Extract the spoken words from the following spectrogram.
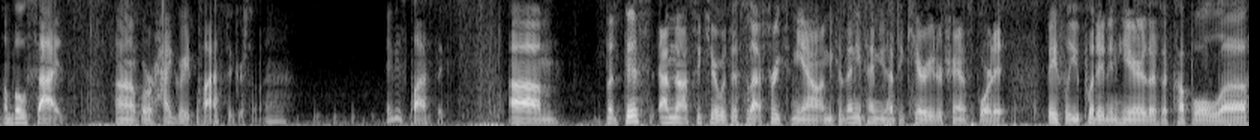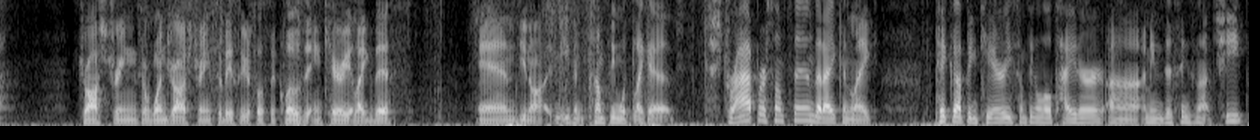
on both sides, um, or high grade plastic or something. Maybe it's plastic. Um, but this, I'm not secure with this, so that freaks me out. And because anytime you have to carry it or transport it, basically you put it in here, there's a couple uh, drawstrings or one drawstring. So basically you're supposed to close it and carry it like this. And you know, even something with like a strap or something that I can like pick up and carry, something a little tighter. Uh, I mean, this thing's not cheap.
